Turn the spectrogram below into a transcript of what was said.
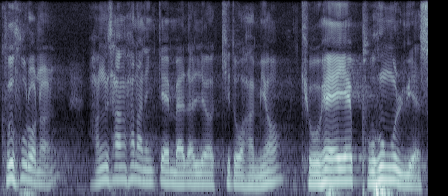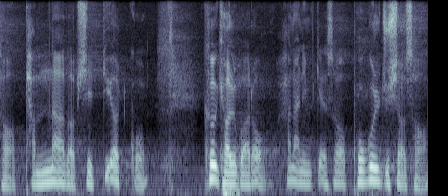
그 후로는 항상 하나님께 매달려 기도하며 교회의 부흥을 위해서 밤낮 없이 뛰었고 그 결과로 하나님께서 복을 주셔서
